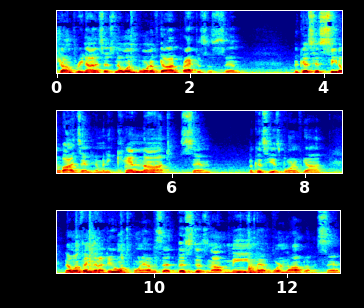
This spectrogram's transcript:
John 3 9, it says, No one born of God practices sin because his seed abides in him, and he cannot sin because he is born of God. Now, one thing that I do want to point out is that this does not mean that we're not going to sin.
